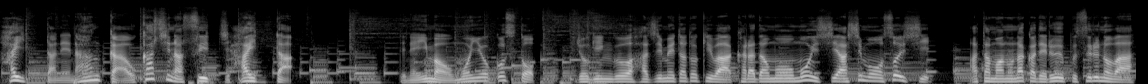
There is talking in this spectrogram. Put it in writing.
入ったね。なんかおかしなスイッチ入った。でね今思い起こすとジョギングを始めた時は体も重いし足も遅いし頭の中でループするのは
